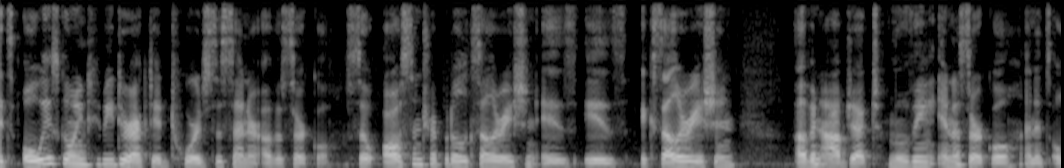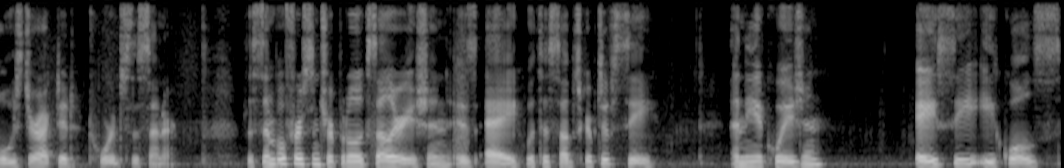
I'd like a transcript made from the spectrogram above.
it's always going to be directed towards the center of a circle. So all centripetal acceleration is, is acceleration of an object moving in a circle and it's always directed towards the center. The symbol for centripetal acceleration is A with the subscript of c, and the equation AC equals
